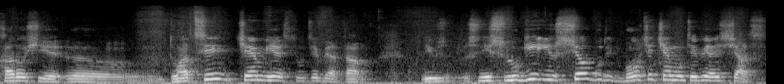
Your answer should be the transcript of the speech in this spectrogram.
хорошие э, дворцы, чем есть у тебя там. И, и слуги, и все будет больше, чем у тебя сейчас.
